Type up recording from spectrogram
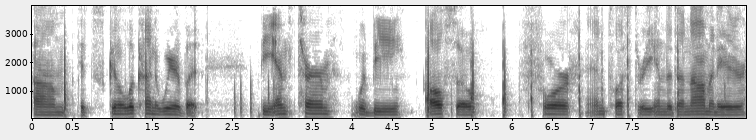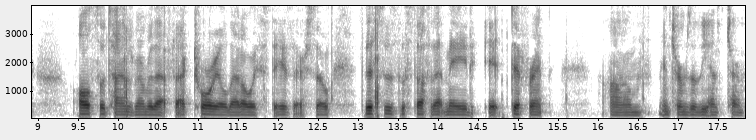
Um, it's going to look kind of weird, but the nth term would be also 4n plus 3 in the denominator. Also times, remember that factorial, that always stays there. So this is the stuff that made it different um, in terms of the nth term.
